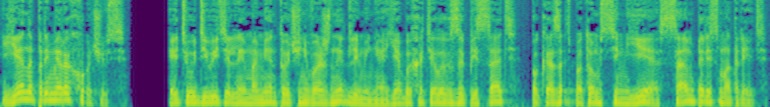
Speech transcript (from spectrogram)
Я, например, охочусь. Эти удивительные моменты очень важны для меня, я бы хотел их записать, показать потом семье, сам пересмотреть.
